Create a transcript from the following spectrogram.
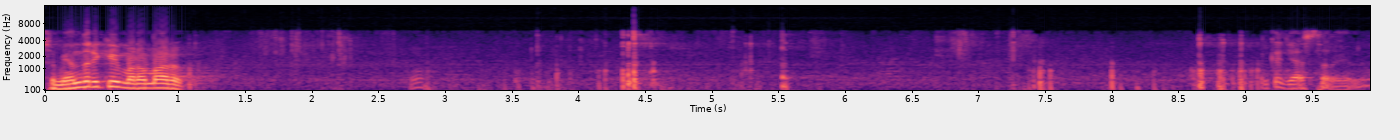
సో మీ అందరికీ మరోమారు ఇంకా చేస్తారు కదా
